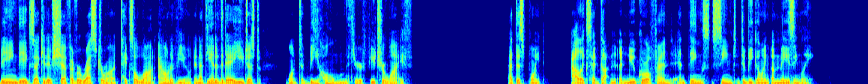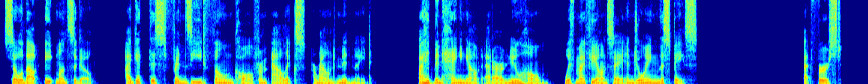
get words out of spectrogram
being the executive chef of a restaurant takes a lot out of you, and at the end of the day, you just want to be home with your future wife. At this point, Alex had gotten a new girlfriend, and things seemed to be going amazingly. So, about eight months ago, I get this frenzied phone call from Alex around midnight. I had been hanging out at our new home with my fiance, enjoying the space. At first,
